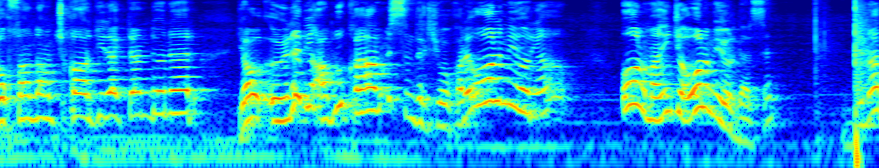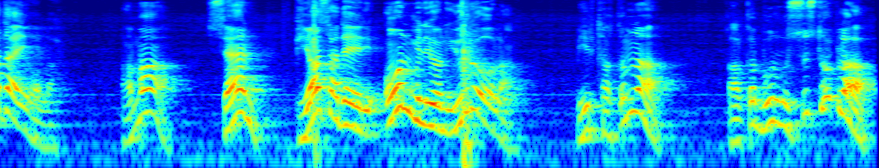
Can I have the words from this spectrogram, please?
90'dan çıkar direkten döner. Ya öyle bir abluka almışsındır ki o kale. Olmuyor ya. Olmayınca olmuyor dersin. Buna da eyvallah. Ama sen piyasa değeri 10 milyon euro olan bir takımla kalkıp bu ruhsuz topla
